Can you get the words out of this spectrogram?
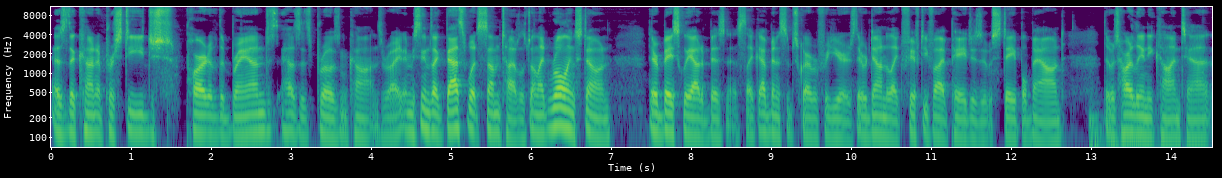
as the kind of prestige part of the brand has its pros and cons, right? I mean, it seems like that's what some titles done. Like Rolling Stone, they're basically out of business. Like I've been a subscriber for years. They were down to like 55 pages. It was staple bound. There was hardly any content.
